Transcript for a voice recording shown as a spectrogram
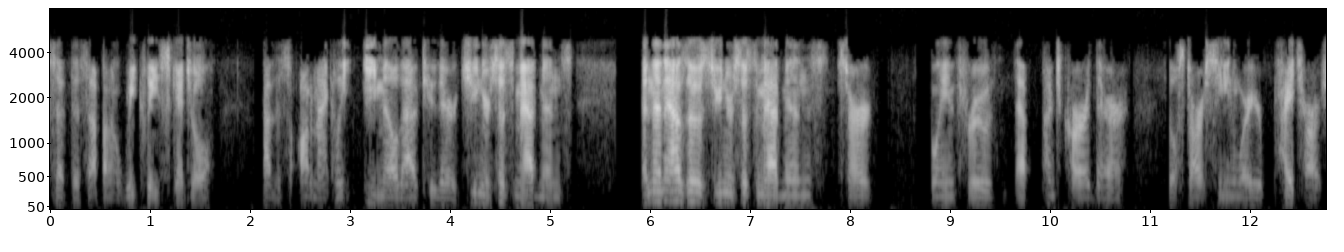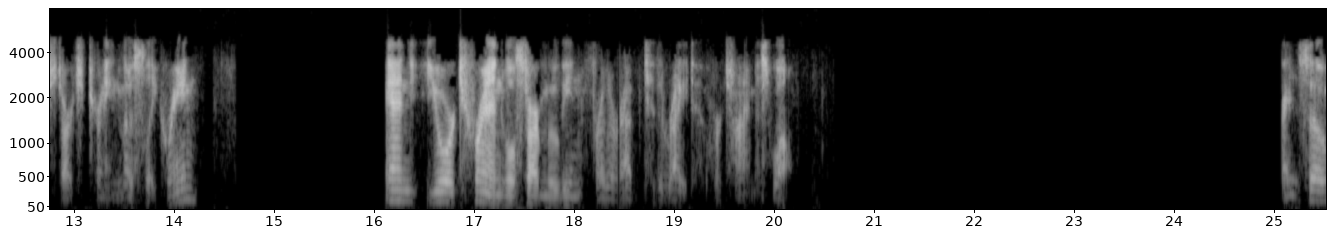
set this up on a weekly schedule, have this automatically emailed out to their junior system admins. And then as those junior system admins start going through that punch card there, you'll start seeing where your pie chart starts turning mostly green. And your trend will start moving further up to the right over time as well. All right, so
